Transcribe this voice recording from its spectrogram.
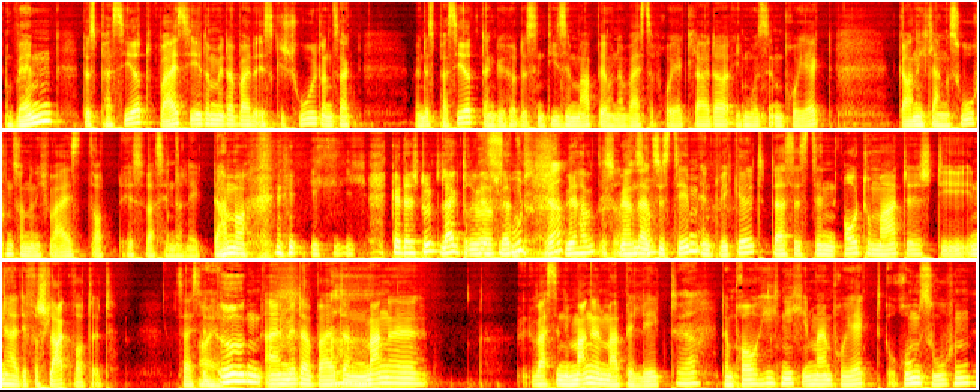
Wenn das passiert, weiß jeder Mitarbeiter, ist geschult und sagt, wenn das passiert, dann gehört es in diese Mappe und dann weiß der Projektleiter, ich muss im Projekt gar nicht lange suchen, sondern ich weiß, dort ist was hinterlegt. Da haben wir, ich, ich könnte da stundenlang drüber das ist gut, ja? Wir haben, wir haben da ein System entwickelt, dass es dann automatisch die Inhalte verschlagwortet. Das heißt, wenn ah, ja. irgendein Mitarbeiter ah. einen Mangel, was in die Mangelmappe legt, ja. dann brauche ich nicht in meinem Projekt rumsuchen,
